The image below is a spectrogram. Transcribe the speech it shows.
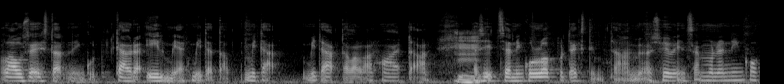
lauseista niin kuin käydä ilmi, että mitä, ta, mitä, mitä tavallaan haetaan. Mm. Ja sitten se niin kuin lopputeksti pitää olla myös hyvin semmoinen niin kuin,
